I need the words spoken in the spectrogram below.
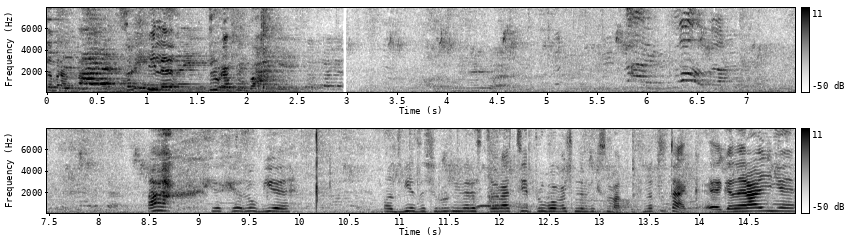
Dobra. Za chwilę druga próba. Ach, jak ja lubię odwiedzać różne restauracje, próbować nowych smaków. No to tak, e, generalnie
